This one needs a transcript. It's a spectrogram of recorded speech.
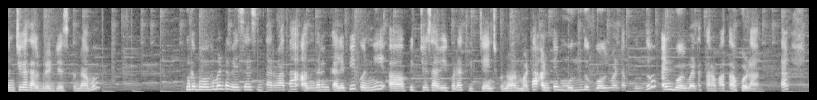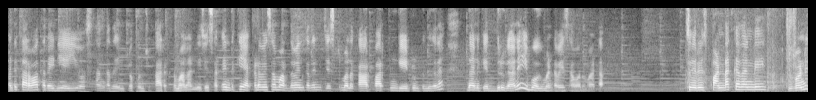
మంచిగా సెలబ్రేట్ చేసుకున్నాము. ఇంకా భోగిమంట వేసేసిన తర్వాత అందరం కలిపి కొన్ని పిక్చర్స్ అవి కూడా క్లిక్ చేయించుకున్నాం అనమాట అంటే ముందు భోగిమంటకు ముందు అండ్ భోగిమంట తర్వాత కూడా అనమాట అంటే తర్వాత రెడీ అయ్యి వస్తాం కదా ఇంట్లో కొంచెం కార్యక్రమాలు అన్ని చేశాక. ఇంతకీ ఎక్కడ వేసామో అర్థమైంది కదండి. జస్ట్ మన కార్ పార్కింగ్ గేట్ ఉంటుంది కదా దానికి ఎదురుగానే ఈ భోగిమంట వేసాం అనమాట ఈరోజు పండగ కదండి. చూడండి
